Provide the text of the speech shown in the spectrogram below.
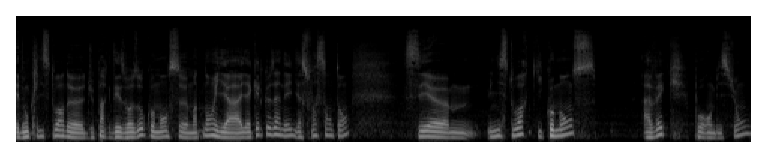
Et donc l'histoire du Parc des Oiseaux commence maintenant il y a, il y a quelques années, il y a 60 ans. C'est une histoire qui commence avec pour ambition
